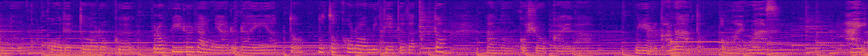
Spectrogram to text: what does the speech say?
のここで登録プロフィール欄にある LINE アットのところを見ていただくとあのご紹介が見れるかなと思います。はい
